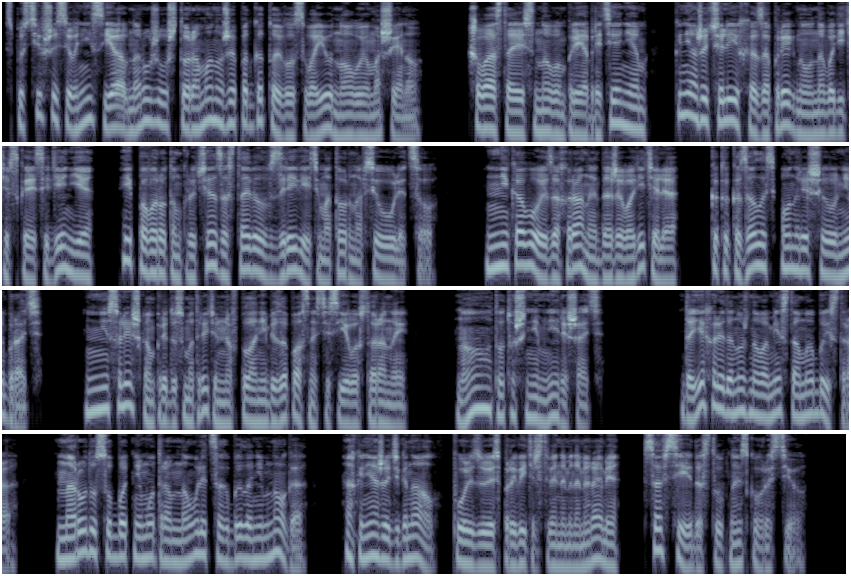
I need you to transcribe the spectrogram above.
Спустившись вниз, я обнаружил, что Роман уже подготовил свою новую машину. Хвастаясь новым приобретением, княжич лихо запрыгнул на водительское сиденье и поворотом ключа заставил взреветь мотор на всю улицу. Никого из охраны, даже водителя, как оказалось, он решил не брать. Не слишком предусмотрительно в плане безопасности с его стороны, но тут уж не мне решать. Доехали до нужного места мы быстро. Народу субботним утром на улицах было немного, а княжич гнал, пользуясь правительственными номерами, со всей доступной скоростью.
